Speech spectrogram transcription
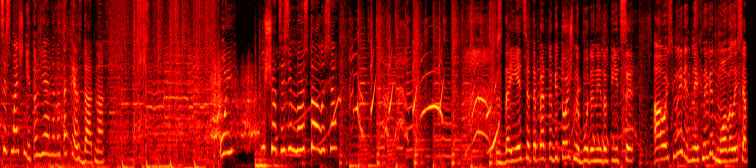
Піци смачні, тож я й не на таке здатна. Ой, і що це зі мною сталося? Здається, тепер тобі точно буде не до піци. А ось ми від них не відмовилися б.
